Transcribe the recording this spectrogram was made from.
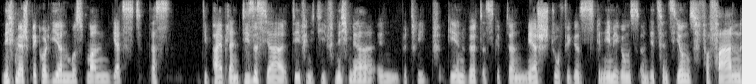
nicht mehr spekulieren muss man jetzt, dass die Pipeline dieses Jahr definitiv nicht mehr in Betrieb gehen wird. Es gibt ein mehrstufiges Genehmigungs- und Lizenzierungsverfahren.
